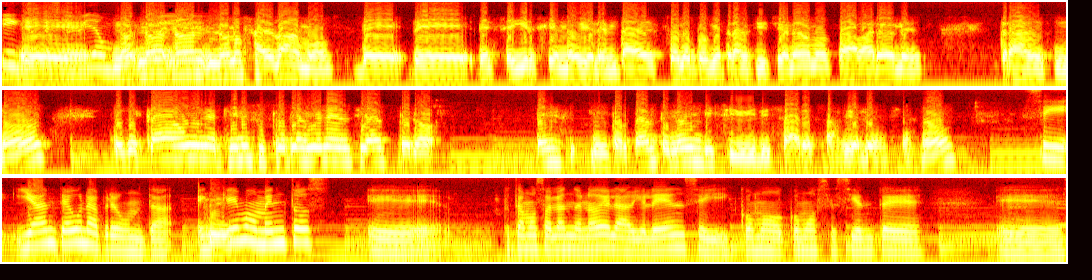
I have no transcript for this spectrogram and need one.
eh, no, no, no, no, nos salvamos de, de, de, seguir siendo violentados solo porque transicionamos a varones trans, ¿no? Entonces cada uno tiene sus propias violencias, pero es importante no invisibilizar esas violencias, ¿no? Sí, y antes hago una pregunta. ¿En qué momentos eh, estamos hablando ¿no? de la violencia y cómo, cómo se siente eh,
